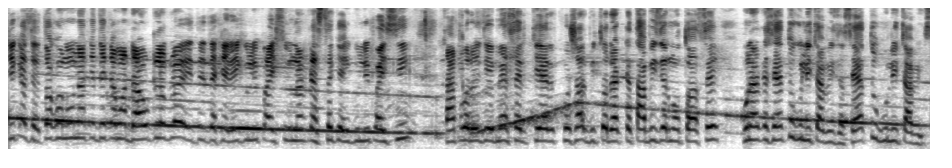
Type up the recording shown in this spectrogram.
ঠিক আছে, তখন ওনাকে দেখে আমার ডাউট লাগল, এই যে দেখেন, এইগুলি পাইছি ওনার কাছ থেকে, এইগুলি পাইছি। তারপরে যে মেসের চেয়ার খোসার ভিতরে একটা তাবিজের মতো আছে ওনার কাছে এতগুলি তাবিজ আছে, এতগুলি তাবিজ।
